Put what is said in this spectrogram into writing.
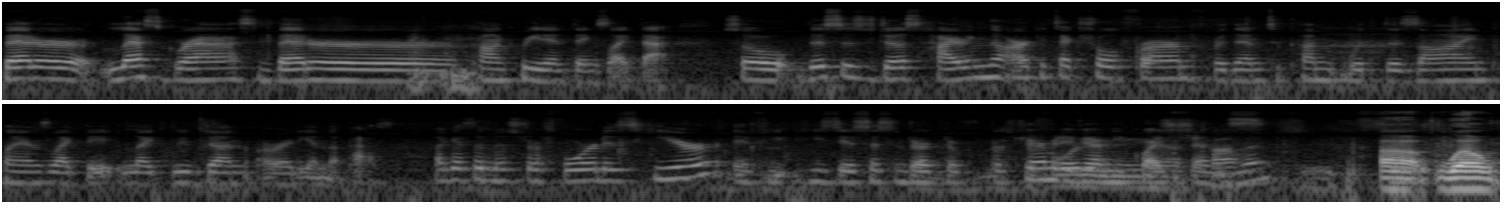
better, less grass, better concrete and things like that. So this is just hiring the architectural firm for them to come with design plans like they, like we've done already in the past. Like I said, Mr. Ford is here, if you, he's the Assistant Director of Mr. Procurement, if you have any questions. comments? Uh, well,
